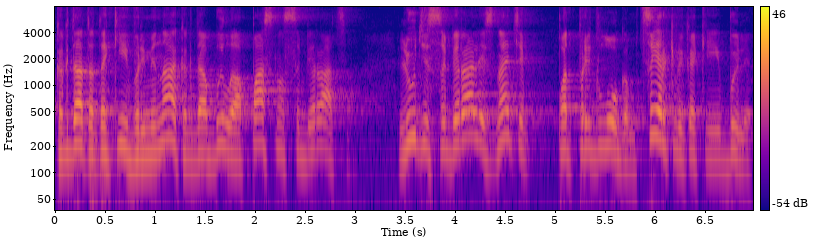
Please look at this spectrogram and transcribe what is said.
когда-то такие времена, когда было опасно собираться. Люди собирались, знаете, под предлогом, церкви какие были,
